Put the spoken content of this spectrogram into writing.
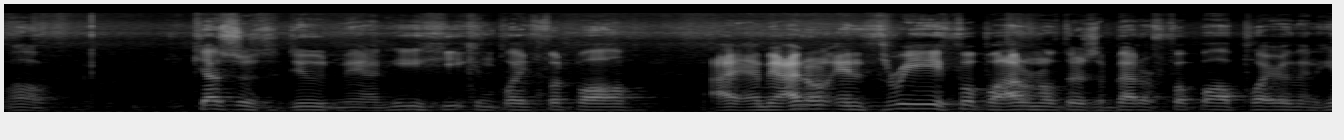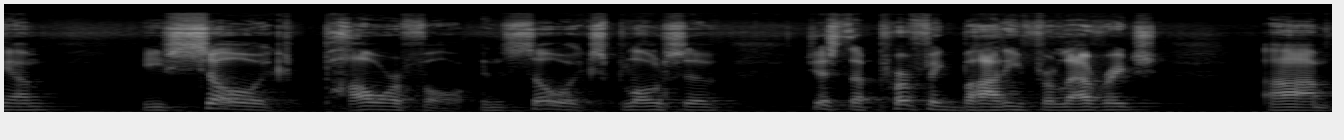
Well, Kessler's a dude, man. He he can play football. I, I mean, I don't in 3A football. I don't know if there's a better football player than him. He's so powerful and so explosive, just the perfect body for leverage. Um,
